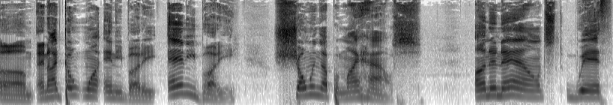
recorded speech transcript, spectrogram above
um, and I don't want anybody, anybody showing up at my house unannounced with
